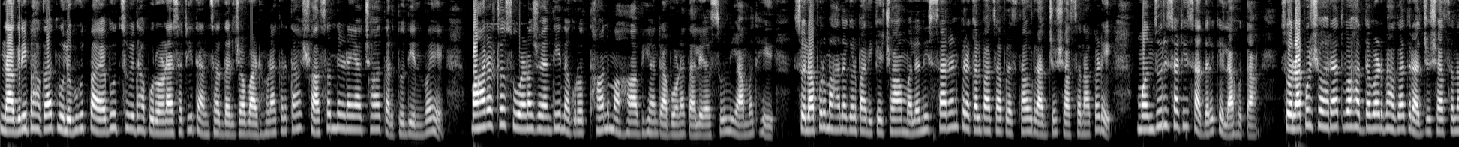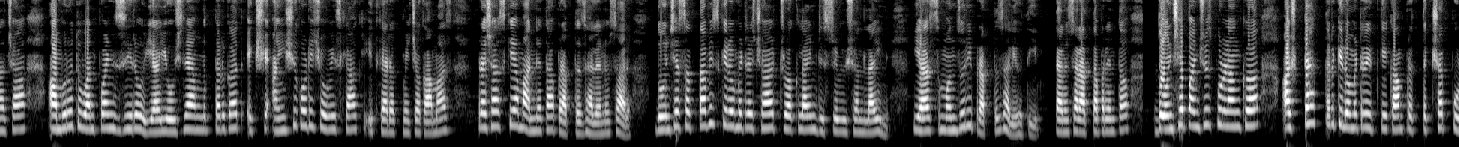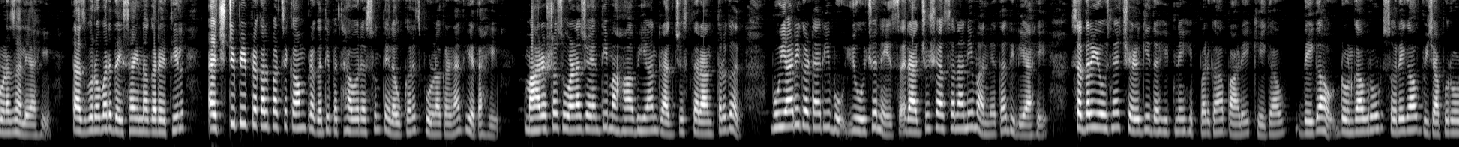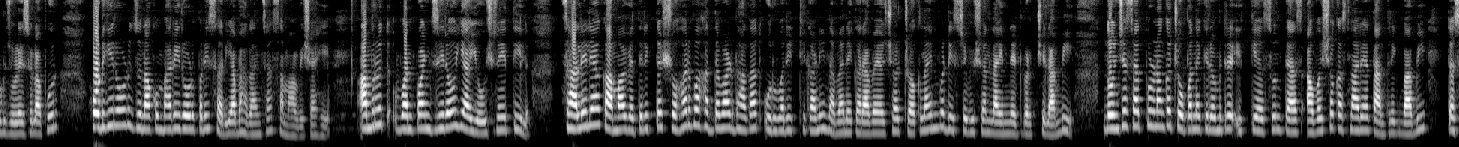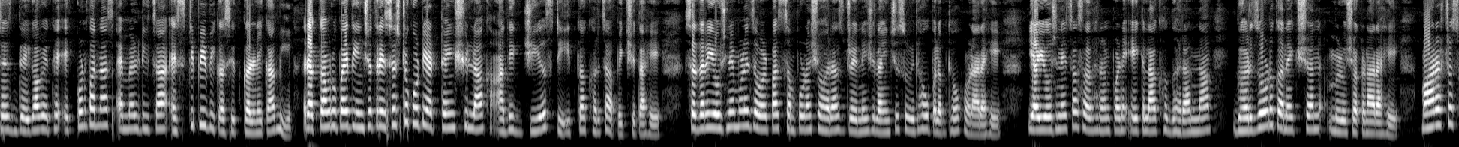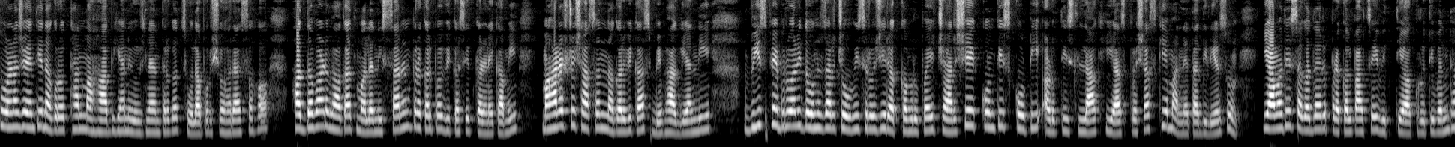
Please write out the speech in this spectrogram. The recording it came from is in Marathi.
नागरी भागात मूलभूत पायाभूत सुविधा पुरवण्यासाठी त्यांचा दर्जा वाढवण्याकरता शासन निर्णयाच्या तरतुदीन्वये महाराष्ट्र सुवर्ण जयंती नगरोत्थान महाअभियान राबवण्यात आले असून यामध्ये सोलापूर महानगरपालिकेच्या मलनिस्सारण प्रकल्पाचा प्रस्ताव राज्य शासनाकडे मंजुरीसाठी सादर केला होता. सोलापूर शहरात व हद्दवाड भागात राज्य शासनाच्या अमृत वन पॉईंट झिरो या योजनेअंतर्गत एकशे ऐंशी कोटी चोवीस लाख इतक्या रकमेच्या कामास प्रशासकीय मान्यता प्राप्त झाल्यानुसार दोनशे सत्तावीस किलोमीटरच्या ट्रक लाईन डिस्ट्रीब्युशन लाईन यास मंजुरी प्राप्त झाली होती. त्यानुसार आतापर्यंत दोनशे पंचवीस पूर्णांक अठ्ठ्याहत्तर किलोमीटर इतके काम प्रत्यक्षात पूर्ण झाले आहे. त्याचबरोबर देसाईनगर येथील एच टी पी प्रकल्पाचे काम प्रगतीपथावर असून ते लवकरच पूर्ण करण्यात येत आहे. महाराष्ट्र सुवर्ण जयंती महाअभियान राज्यस्तरांतर्गत भुयारी गटारी योजनेस राज्य शासनाने मान्यता दिली आहे. सदर योजनेत Shelgi Dahitane Hippargaon Bale Kegaon Degaon Dongaon road Soregaon Vijapur road Jule Solapur Hodgi road जुना कुंभारी रोड परिसर या भागांचा समावेश आहे. अमृत वन पॉईंट झिरो या योजनेतील झालेल्या कामाव्यतिरिक्त शहर व हद्दवाड भागात उर्वरित ठिकाणी नव्याने करावयाच्या ट्रक लाईन व डिस्ट्रीब्युशन लाईन नेटवर्कची लांबी दोनशे सात पूर्णांक चोपन्न किलोमीटर इतकी असून त्यास आवश्यक असणाऱ्या तांत्रिक बाबी तसेच देगाव येथे एकोणपन्नास एम एल डीचा एस टी पी विकसित करणे कामी रक्कम रुपये तीनशे त्रेसष्ट कोटी अठ्ठ्याऐंशी लाख अधिक जीएसटी इतका खर्च अपेक्षित आहे. सदर योजनेमुळे जवळपास संपूर्ण शहरास ड्रेनेज लाईनची सुविधा उपलब्ध होणार आहे. या योजनेचा साधारणपणे एक लाख घरांना घरजोड कनेक्शन मिळू शकणार आहे. महाराष्ट्र सुवर्ण जयंती नगरोत्थान महाअभियान योजनेअंतर्गत सोलापूर शहरासह हद्दवाड भागात मलनिस्सारण प्रकल्प विकसित करण्याकामी महाराष्ट्र शासन नगरविकास विभाग यांनी वीस फेब्रुवारी दोन हजार चोवीस रोजी रक्कम रुपये चारशे एकोणतीस कोटी अडतीस लाख यास प्रशासकीय मान्यता दिली असून यामध्ये सगदर प्रकल्पाचे वित्तीय आकृतीबंध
